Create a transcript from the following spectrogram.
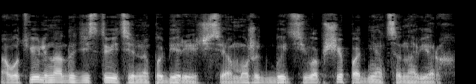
А вот Юле надо действительно поберечься, может быть, вообще подняться наверх.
